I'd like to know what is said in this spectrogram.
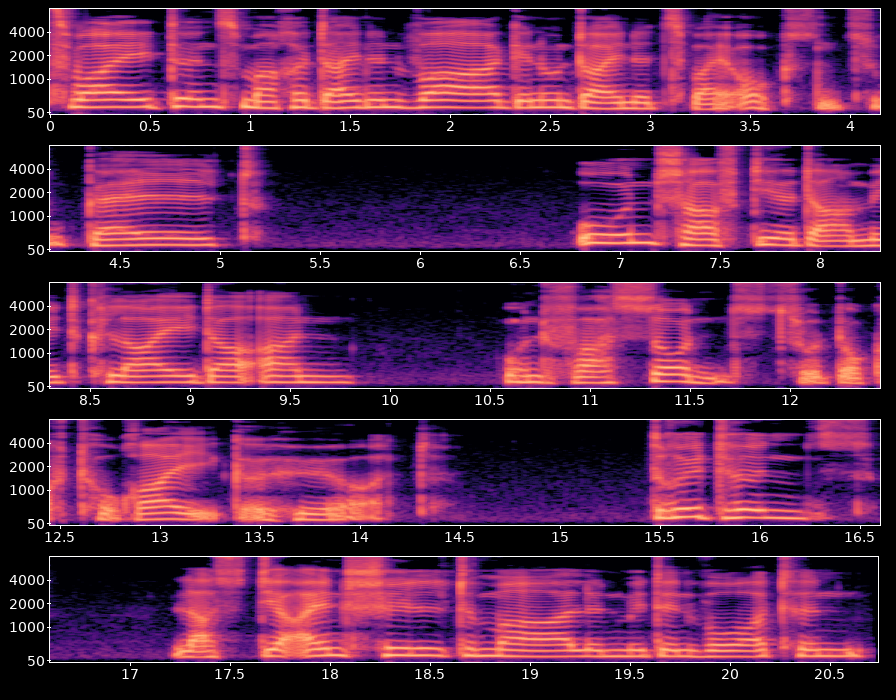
Zweitens mache deinen Wagen und deine zwei Ochsen zu Geld und schaff dir damit Kleider an und was sonst zur Doktorei gehört. Drittens, lass dir ein Schild malen mit den Worten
